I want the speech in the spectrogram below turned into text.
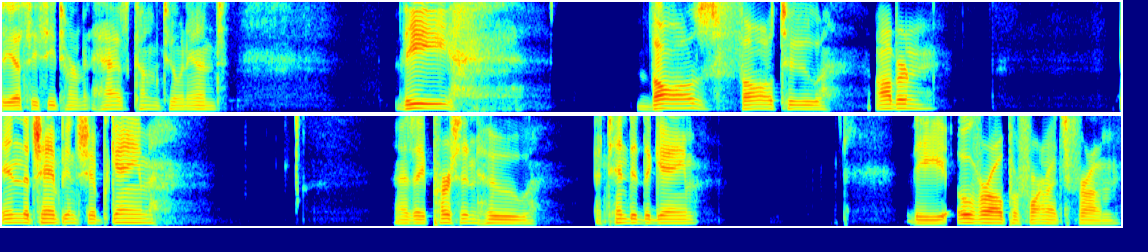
the SEC tournament has come to an end. The Vols fall to Auburn in the championship game. As a person who attended the game, the overall performance from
